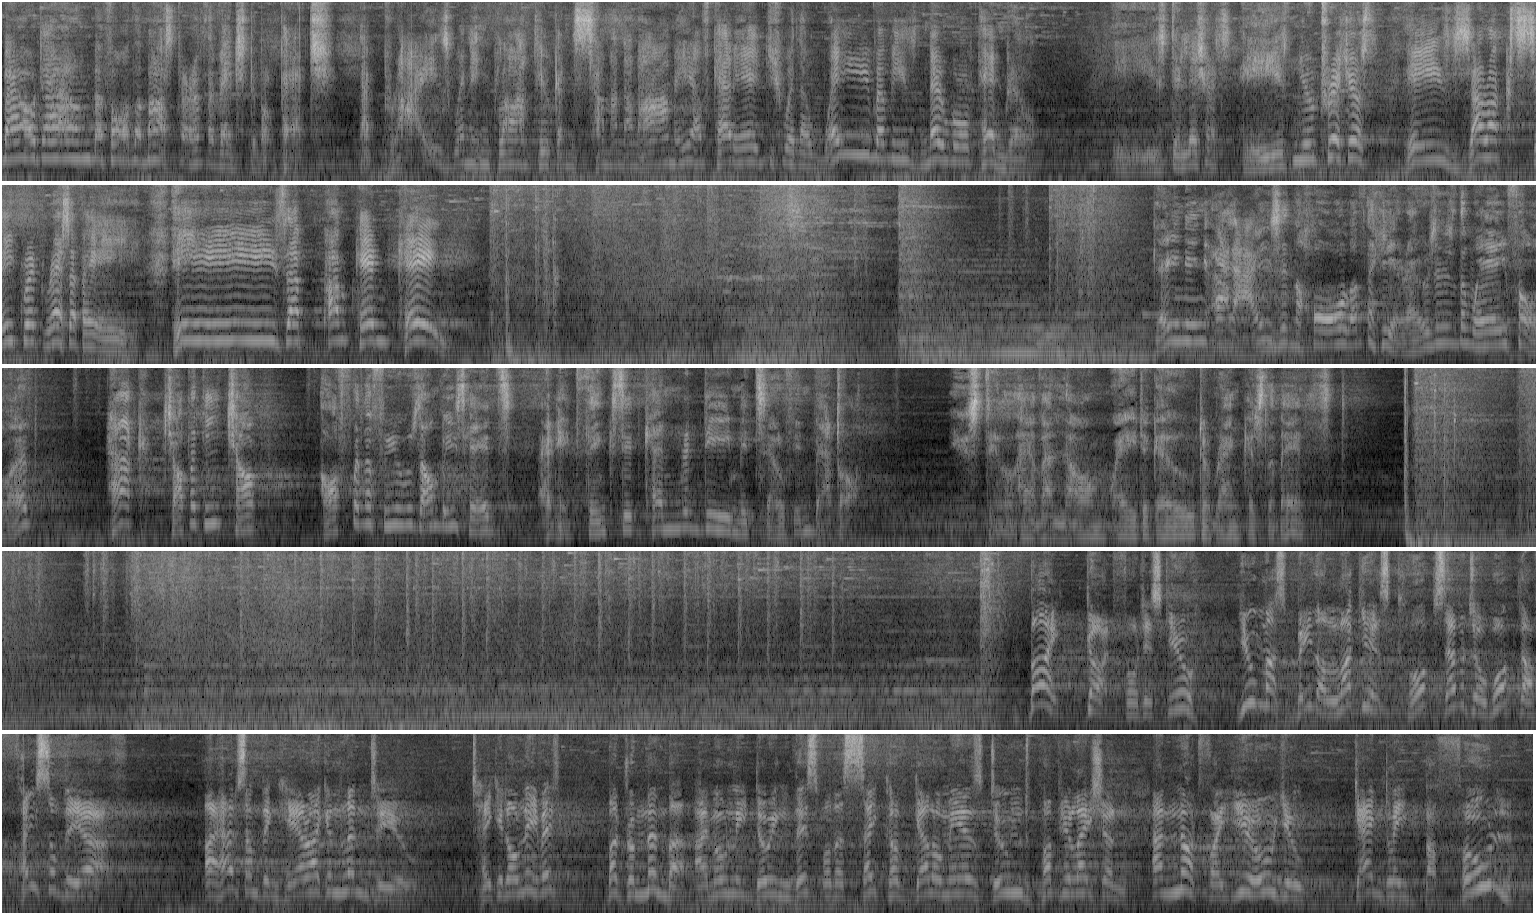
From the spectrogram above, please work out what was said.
Bow down before the master of the vegetable patch. The prize-winning plant who can summon an army of cabbage with a wave of his noble tendril. He's delicious. He's nutritious. He's Zarok's secret recipe. He's the Pumpkin King. Gaining allies in the Hall of the Heroes is the way forward. Hack, choppity chop, off with a few zombies' heads, and it thinks it can redeem itself in battle. You still have a long way to go to rank as the best. By God, Fortesque, you must be the luckiest corpse ever to walk the face of the earth. I have something here I can lend to you. Take it or leave it, but remember, I'm only doing this for the sake of Gallowmere's doomed population, and not for you, you gangly buffoon!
